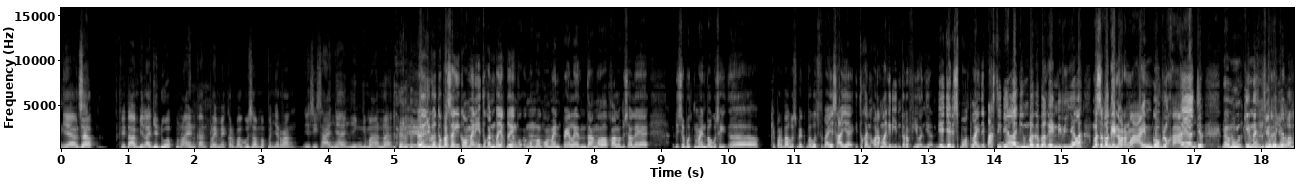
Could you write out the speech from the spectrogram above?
ya udah kita ambil aja dua pemain kan playmaker bagus sama penyerang. Ya sisanya anjing gimana? Tapi juga tuh pas lagi komen itu kan banyak tuh yang ngomong komen Pele tentang oh kalau misalnya disebut main bagus eh, kiper bagus back bagus tapi saya itu kan orang lagi di interview anjir. Dia jadi spotlight. Ini pasti dia lagi membaga-bagain dirinya lah. Masa bagain orang lain goblok aja anjir. Nggak mungkin anjir. Iyalah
